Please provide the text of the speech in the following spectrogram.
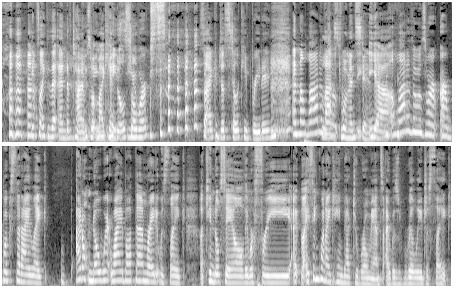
it's like the end of times, but my Kindle still works. So I could just still keep reading, and a lot of Last those- woman standing. Yeah, a lot of those were are books that I like. I don't know where why I bought them. Right, it was like a Kindle sale. They were free. I, I think when I came back to romance, I was really just like,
